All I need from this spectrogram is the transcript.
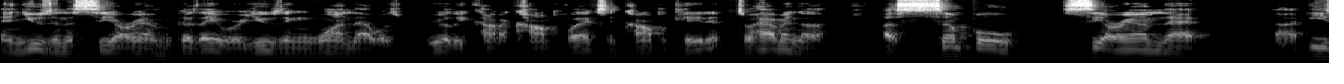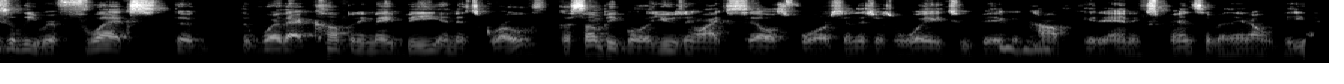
and using the CRM because they were using one that was really kind of complex and complicated. So having a, a simple CRM that uh, easily reflects the, the, where that company may be in its growth because some people are using like Salesforce and it's just way too big mm-hmm. and complicated and expensive and they don't need it.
